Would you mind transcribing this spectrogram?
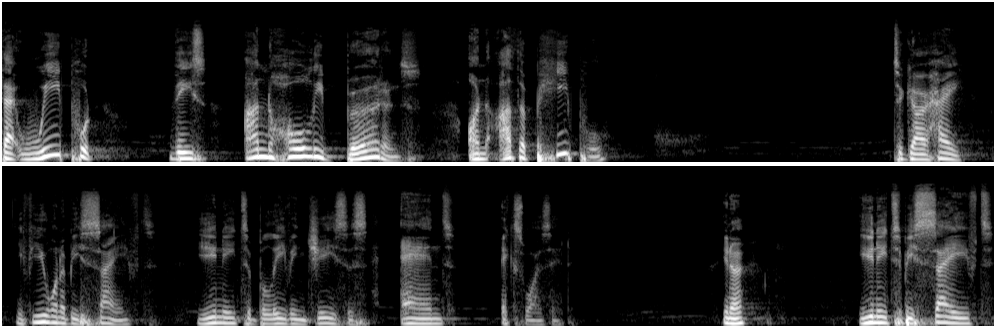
that we put these unholy burdens on other people to go, hey, if you want to be saved, you need to believe in Jesus and XYZ. You know, you need to be saved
